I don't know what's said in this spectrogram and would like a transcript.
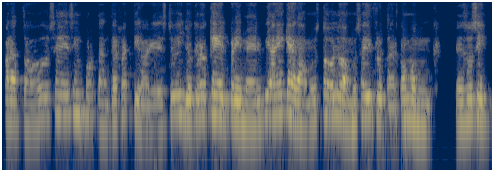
para todos es importante reactivar esto y yo creo que el primer viaje que hagamos todos lo vamos a disfrutar como nunca. Eso sí.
